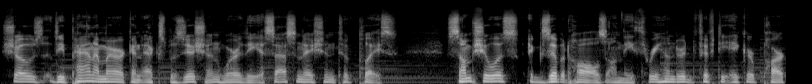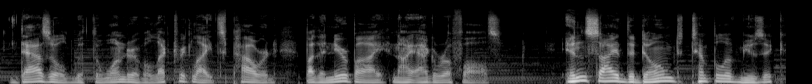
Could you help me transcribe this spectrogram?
shows the Pan American Exposition where the assassination took place. Sumptuous exhibit halls on the 350 acre park dazzled with the wonder of electric lights powered by the nearby Niagara Falls. Inside the domed Temple of Music,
